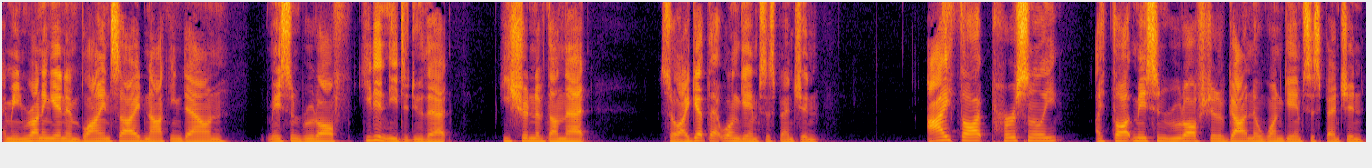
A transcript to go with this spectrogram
I mean, running in and blindside, knocking down Mason Rudolph, he didn't need to do that. He shouldn't have done that. So I get that one game suspension. I thought personally, I thought Mason Rudolph should have gotten a one game suspension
